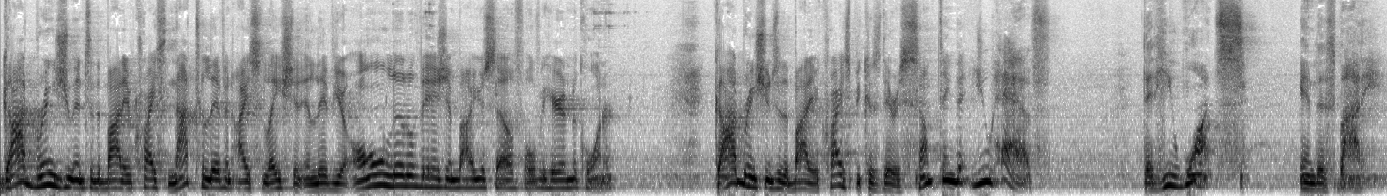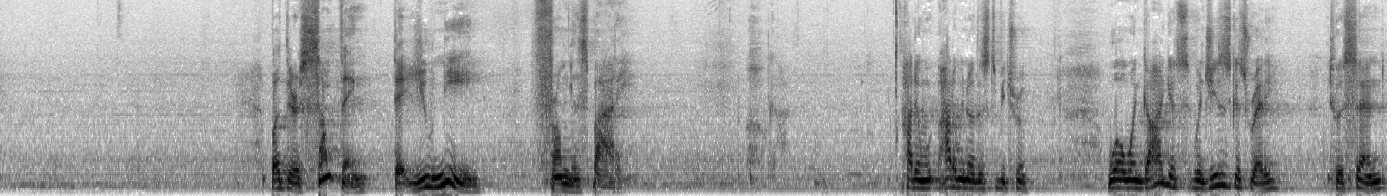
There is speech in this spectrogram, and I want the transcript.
God brings you into the body of Christ not to live in isolation and live your own little vision by yourself over here in the corner. God brings you into the body of Christ because there is something that you have that He wants in this body. But there's something that you need from this body. Oh, God. How do, we, how do we know this to be true? Well, when God gets, when Jesus gets ready to ascend,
